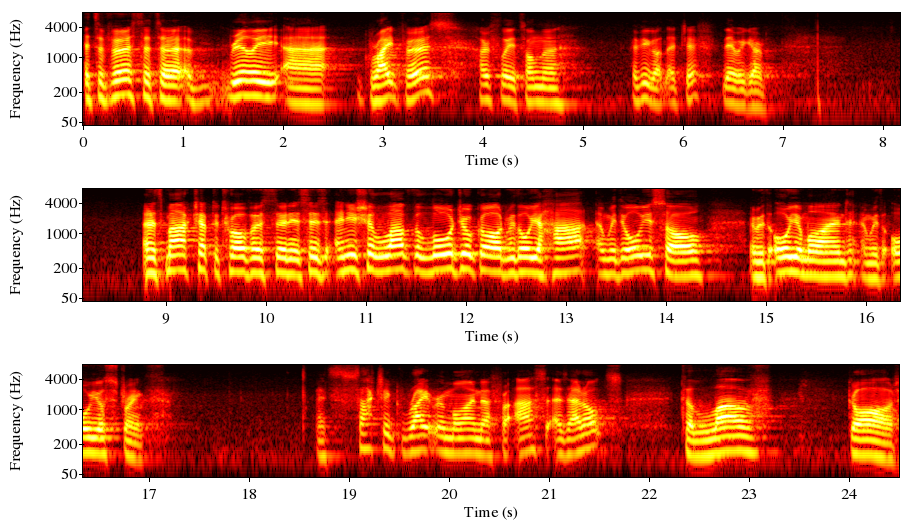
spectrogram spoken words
it's a verse that's a, a really uh, great verse. Hopefully, it's on the. Have you got that, Jeff? There we go. And it's Mark chapter 12, verse 30. It says, And you shall love the Lord your God with all your heart, and with all your soul, and with all your mind, and with all your strength. It's such a great reminder for us as adults to love God.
